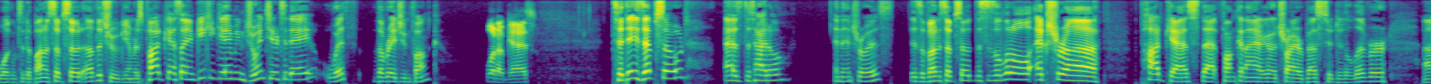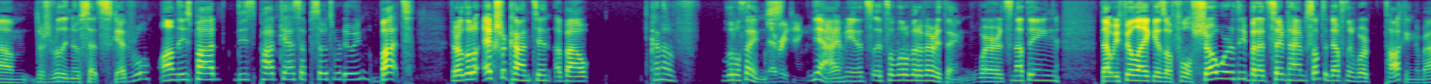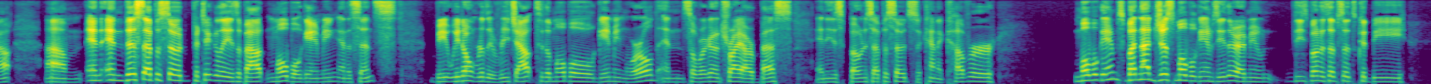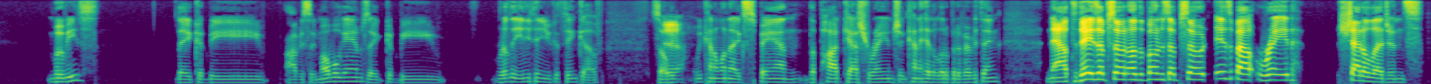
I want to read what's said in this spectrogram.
Welcome to the bonus episode of the True Gamers Podcast. I am Geeky Gaming, joined here today with the Raging Funk. What up, guys? Today's episode, as the title and intro is, is a bonus episode. This is a little extra podcast that Funk and I are going to try our best to deliver. Um, there's really no set schedule on these pod these podcast episodes we're doing, but there are a little extra content about kind of little things. Everything. Yeah, I mean it's it's a little bit of everything where it's nothing that we feel like is a full show worthy, but at the same time something definitely worth talking about. Um, and and this episode particularly is about mobile gaming in a sense. Be, we don't really reach out to the mobile gaming world, and so we're going to try our best in these bonus episodes to kind of cover mobile games, but not just mobile games either. I mean, these bonus episodes could be movies, they could be obviously mobile games. They could be really anything you could think of. So Yeah. we, we kind of want to expand the podcast range and kind of hit a little bit of everything. Now, today's episode of the bonus episode is about Raid Shadow Legends.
